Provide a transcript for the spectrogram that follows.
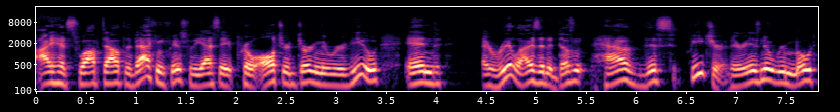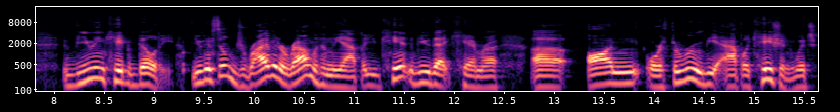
I had swapped out the vacuum cleaners for the S8 Pro Ultra during the review, and I realized that it doesn't have this feature. There is no remote viewing capability. You can still drive it around within the app, but you can't view that camera uh, on or through the application, which,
